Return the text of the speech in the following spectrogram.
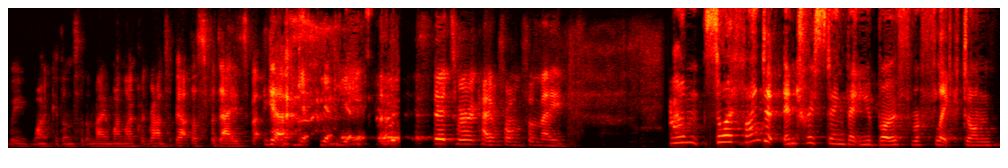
we won't get into the main one i could rant about this for days but yeah. Yeah yeah, yeah. that's where it came from for me um, so I find it interesting that you both reflect on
